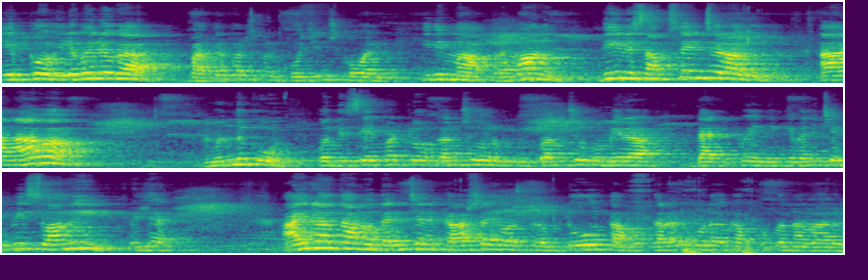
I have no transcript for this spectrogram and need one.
ఎక్కువ విలువలుగా భద్రపరచుకొని పూజించుకోవాలి. ఇది మా ప్రమాణం. దీన్ని సంశయించరాదు. ఆ నావ ముందుకు కొద్దిసేపట్లో కంచు కంచు మీర దాటిపోయింది ఇవన్నీ చెప్పి స్వామి వెళ్ళారు. అయినా తాము ధరించిన కాషాయ వస్త్రంతో తాము తలను కూడా కప్పుకున్న వారు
